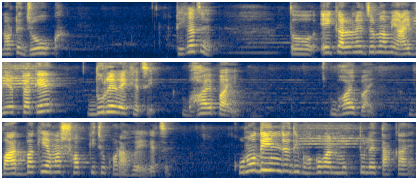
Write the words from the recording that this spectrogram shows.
নট এ জোক ঠিক আছে? তো এই কারণের জন্য আমি আইভিএফটাকে দূরে রেখেছি। ভয় পাই ভয় পাই। বাদ বাকি আমার সব কিছু করা হয়ে গেছে। কোনো দিন যদি ভগবান মুখ তুলে তাকায়,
